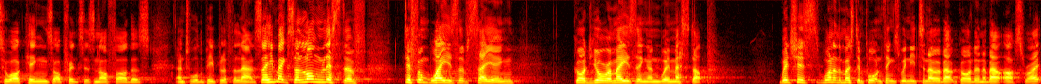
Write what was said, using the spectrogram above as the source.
to our kings, our princes, and our fathers, and to all the people of the land. So he makes a long list of different ways of saying, God, you're amazing and we're messed up, which is one of the most important things we need to know about God and about us, right?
